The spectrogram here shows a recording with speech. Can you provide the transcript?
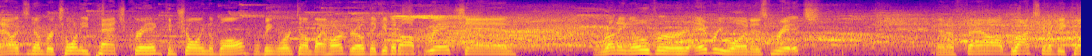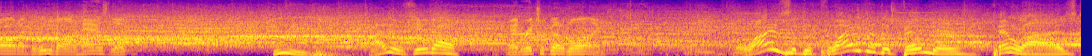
Now it's number 20, Patch Craig, controlling the ball. We're being worked on by Hargrove. They give it off Rich, and running over everyone is Rich. And a foul block's going to be called, I believe, on Hazlitt. Hmm. I just, you know. And Rich will go to the line. Why is the why is the defender penalized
